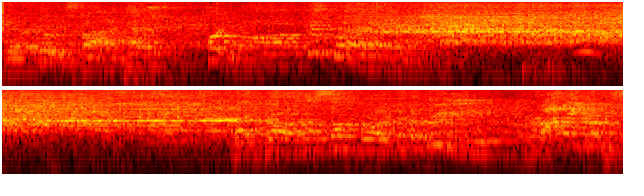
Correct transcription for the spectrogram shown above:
They're coached by Patrick At guard, the sophomore, number three, Riley Gross.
